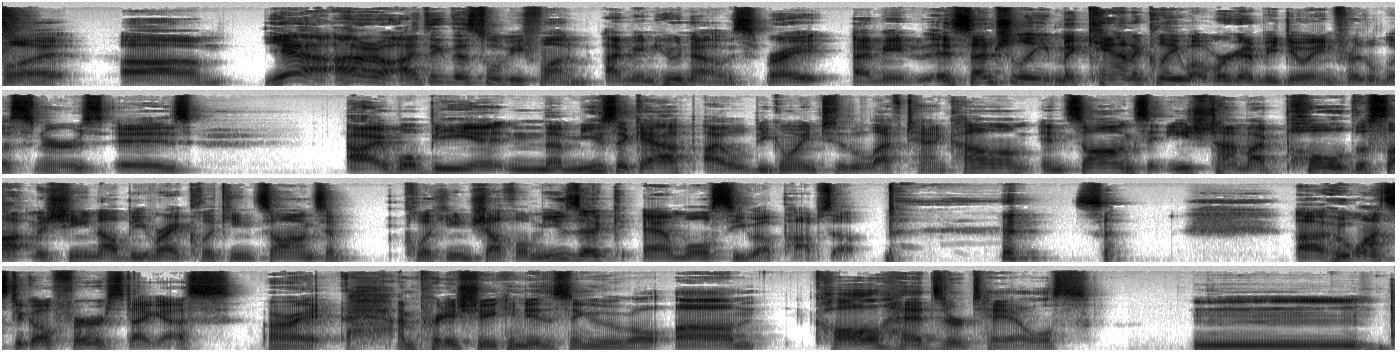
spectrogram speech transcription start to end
but um, yeah, I don't know. I think this will be fun. I mean, who knows, right? I mean, essentially, mechanically, what we're going to be doing for the listeners is I will be in the music app. I will be going to the left hand column in songs, and each time I pull the slot machine, I'll be right clicking songs and clicking shuffle music, and we'll see what pops up. so, uh, who wants to go first? I guess. All right, I'm pretty sure you can do this in Google. Um, call heads or tails. Mm,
